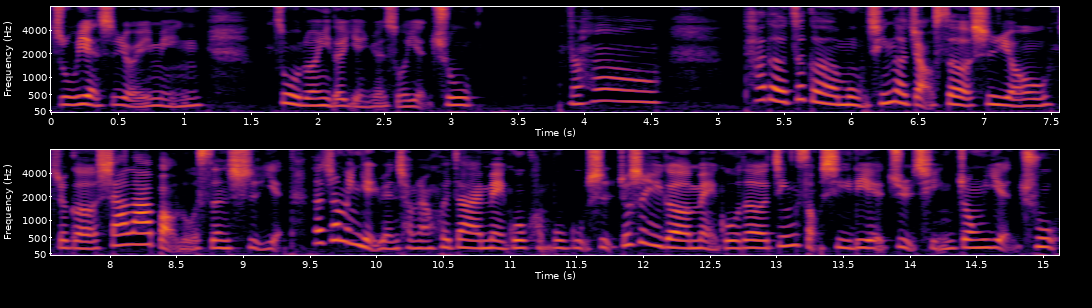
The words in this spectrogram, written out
主演是有一名坐轮椅的演员所演出，然后。他的这个母亲的角色是由这个莎拉·保罗森饰演。那这名演员常常会在美国恐怖故事，就是一个美国的惊悚系列剧情中演出。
